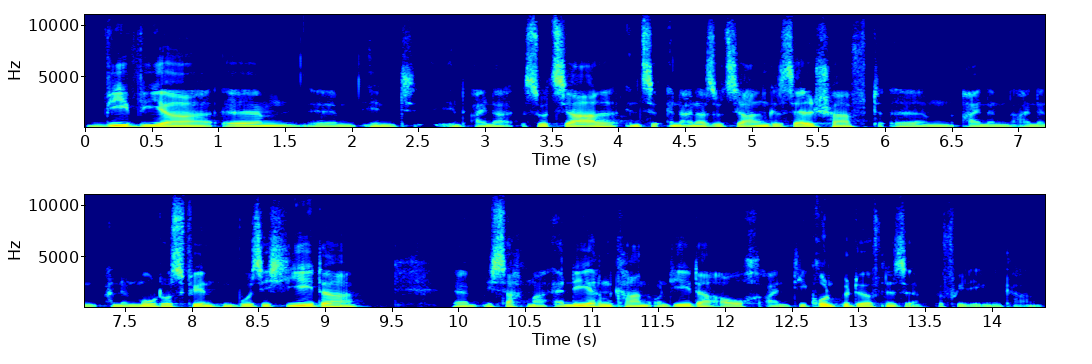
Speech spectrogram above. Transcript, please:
wie wir ähm, ähm, in, in, einer sozial, in, in einer sozialen Gesellschaft ähm, einen, einen, einen Modus finden, wo sich jeder, äh, ich sag mal, ernähren kann und jeder auch ein, die Grundbedürfnisse befriedigen kann.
